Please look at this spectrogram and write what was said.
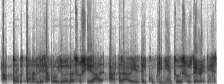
aportan al desarrollo de la sociedad a través del cumplimiento de sus deberes.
